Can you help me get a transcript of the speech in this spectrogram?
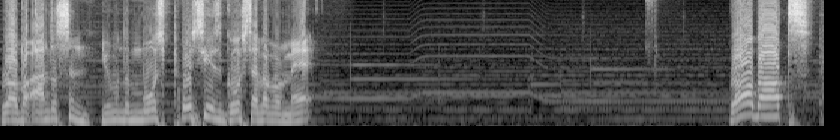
Robert Anderson, you're one of the most pussiest ghosts I've ever met. Robert!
